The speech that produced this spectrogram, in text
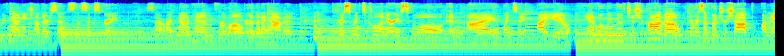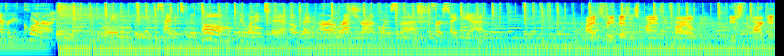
we've known each other since the sixth grade. So I've known him for longer than I haven't. Chris went to culinary school and I went to IU. And when we moved to Chicago, there was a butcher shop on every corner. When we decided to move home, we wanted to open our own restaurant was the first idea. I had three business plans before I opened Goose the Market.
